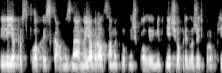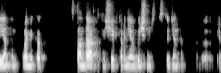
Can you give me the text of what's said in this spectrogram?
или я просто плохо искал, не знаю, но я брал самые крупные школы, и у них нечего предложить клиентам, кроме как стандартных вещей, которые необычным студентам. Э,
